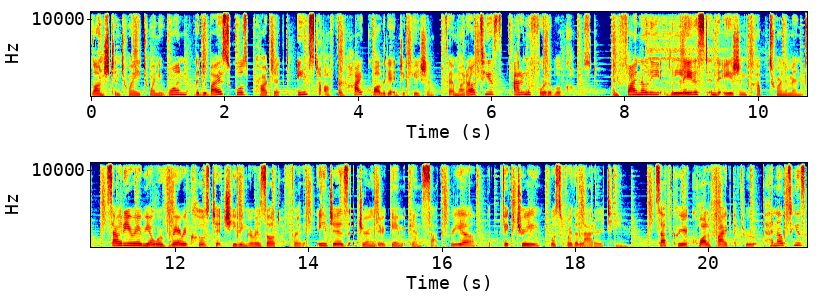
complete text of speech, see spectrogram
Launched in 2021, the Dubai Schools project aims to offer high quality education to Emiratis at an affordable cost. And finally, the latest in the Asian Cup tournament. Saudi Arabia were very close to achieving a result for the ages during their game against South Korea, but victory was for the latter team. South Korea qualified through penalties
